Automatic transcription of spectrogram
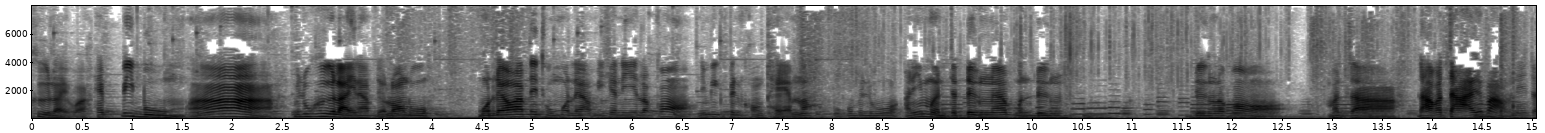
คืออะไรวะ Happy Boom อ่า ไม่รู้คืออะไรนะครับ เดี๋ยวลองดู หมดแล้วครับในถุงหมดแล้วมีแค่นี้แล้วก็นี่มีเป็นของแถมเนาะผมก็ไม่รู้ อันนี้เหมือนจะดึงนะครับเหมือนดึง ดึงแล้วก็มันจะดาวกระจายหรือเปล่าไม่แน่ใจ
